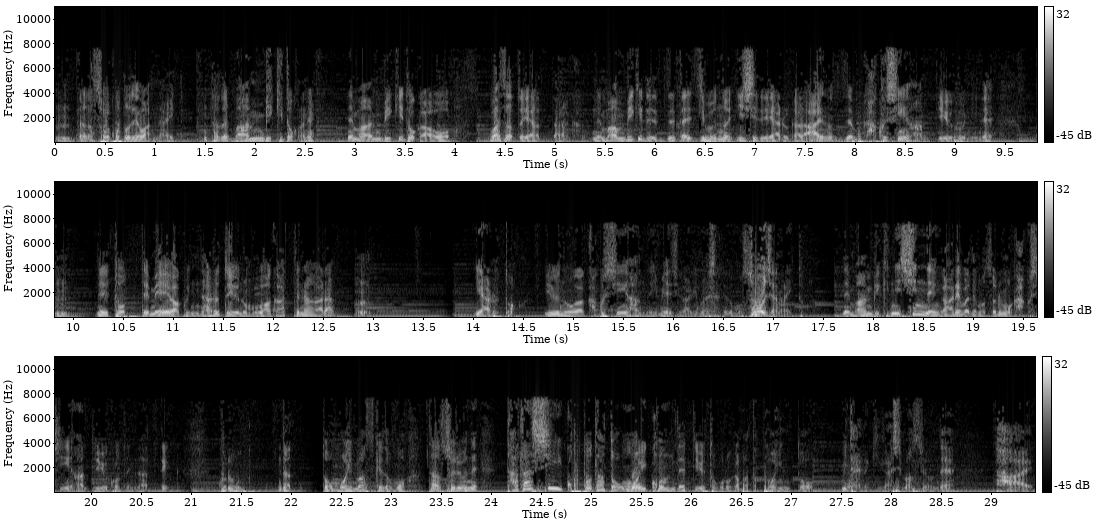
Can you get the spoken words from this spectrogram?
うん。なんかそういうことではないと。例えば万引きとかね。ね、万引きとかをわざとやったら、ね、万引きで絶対自分の意思でやるから、ああいうの全部確信犯っていう風にね、うん。で、取って迷惑になるというのも分かってながら、うん。やるというのが確信犯のイメージがありましたけども、そうじゃないと。ね、万引きに信念があればでもそれも確信犯ということになってくるだと思いますけども、ただそれをね、正しいことだと思い込んでっていうところがまたポイントみたいな気がしますよね。はい。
